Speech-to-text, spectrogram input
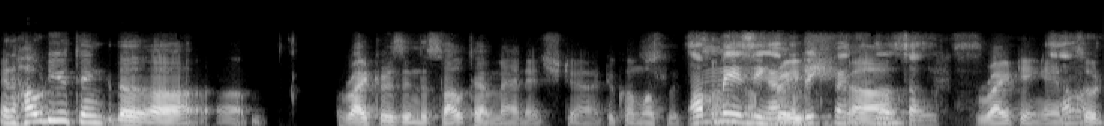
And how do you think the uh, um, writers in the South have managed uh, to come up with Amazing. I'm a big fan um, of the South. writing? And Uh, so,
